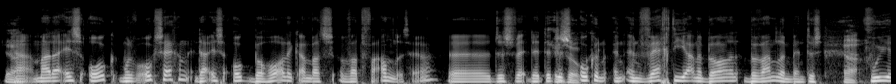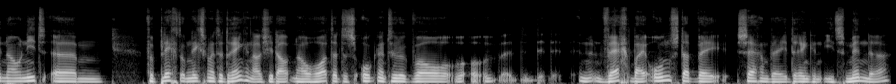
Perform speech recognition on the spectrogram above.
ja. Ja. maar daar is ook, moeten we ook zeggen, daar is ook behoorlijk aan wat, wat veranderd. Hè? Dus we, dit, dit Is is, ook. ook, een, een, een weg die je aan het bewa- bewandelen bent. Dus Ja. voel je nou niet ehm, verplicht om niks meer te drinken als je dat nou hoort. Dat is ook natuurlijk wel eh, een weg bij ons dat wij zeggen wij drinken iets minder.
